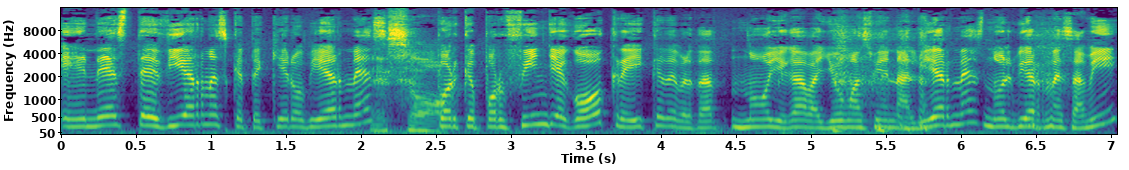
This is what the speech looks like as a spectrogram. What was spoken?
en este viernes que te quiero viernes. Eso. Porque por fin llegó, creí que de verdad no llegaba yo más bien al viernes, no el viernes a mí.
